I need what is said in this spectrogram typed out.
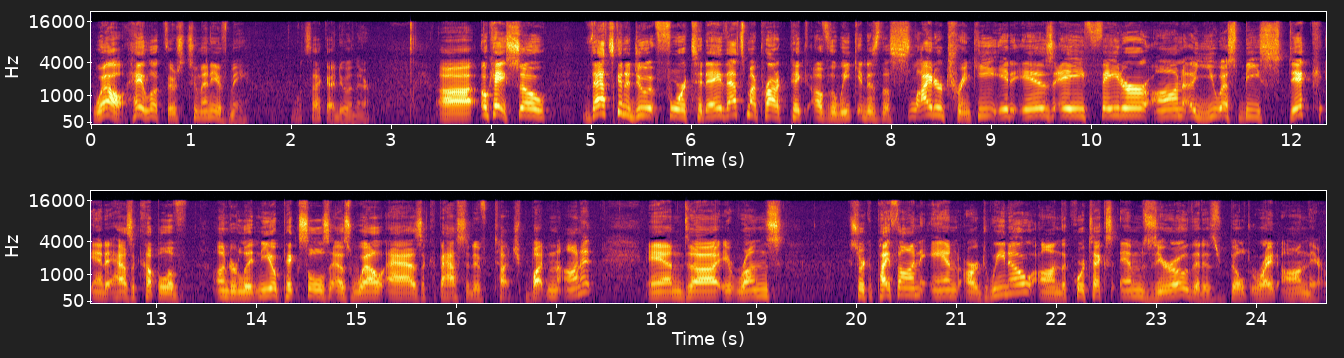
well, hey, look, there's too many of me. What's that guy doing there? Uh, okay, so that's going to do it for today. That's my product pick of the week. It is the Slider Trinkey. It is a fader on a USB stick, and it has a couple of underlit NeoPixels as well as a capacitive touch button on it. And uh, it runs CircuitPython and Arduino on the Cortex M0 that is built right on there.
